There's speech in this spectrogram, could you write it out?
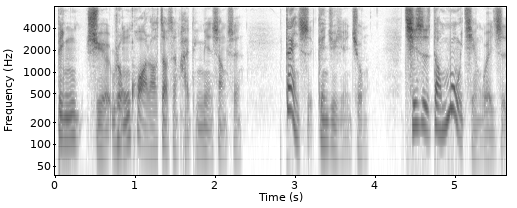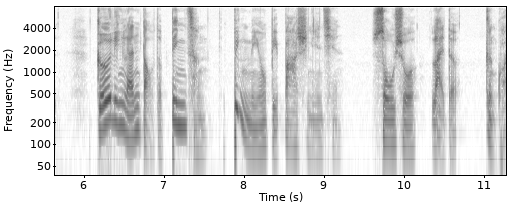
冰雪融化，然后造成海平面上升。但是，根据研究，其实到目前为止，格陵兰岛的冰层并没有比八十年前收缩来得更快，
